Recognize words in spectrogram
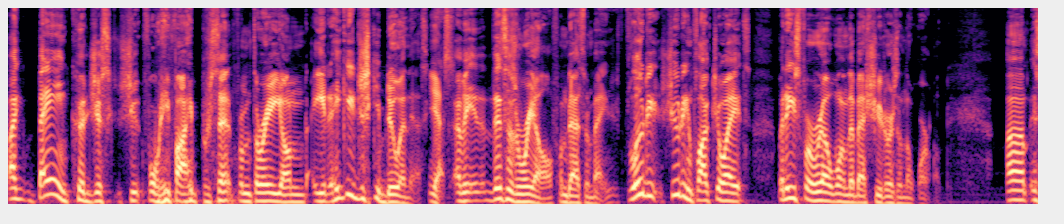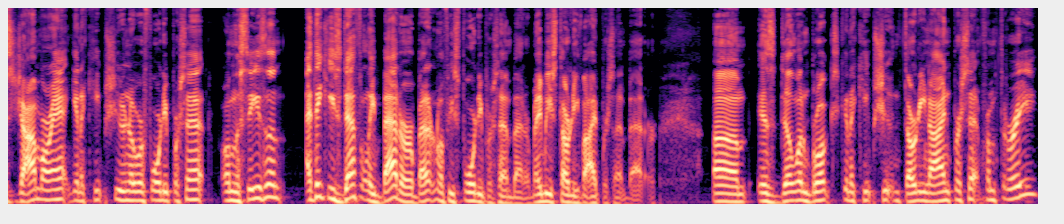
Like Bane could just shoot forty five percent from three on. He could just keep doing this. Yes. I mean this is real from Desmond Bane. Shooting fluctuates, but he's for real one of the best shooters in the world. Um, is Ja Morant going to keep shooting over forty percent on the season? I think he's definitely better, but I don't know if he's forty percent better. Maybe he's thirty five percent better. Um, is Dillon Brooks going to keep shooting thirty nine percent from three?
